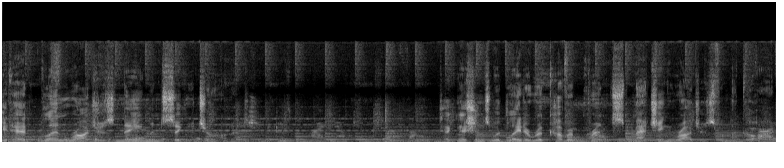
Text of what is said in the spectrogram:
It had Glen Rogers' name and signature on it. Technicians would later recover prints matching Rogers from the card.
